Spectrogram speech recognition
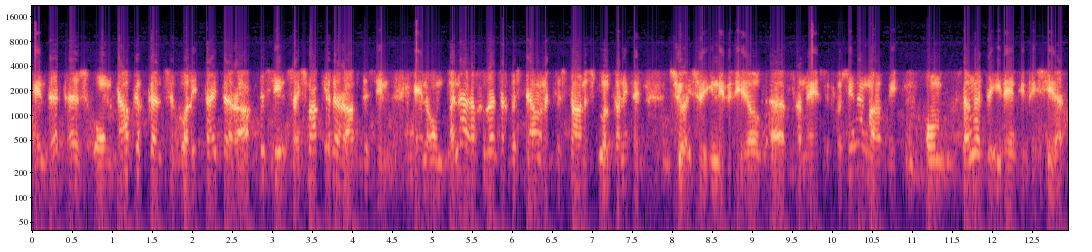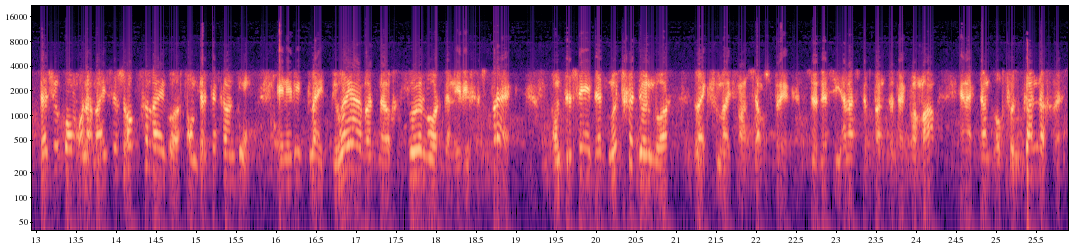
En dit is om elke kind se kwaliteite raak te sien, sy swakhede raak te sien en om binne 'n groter bestel en ek verstaan 'n skool kan nie so so individueel uh, vir mense voorsiening maak nie om dinge te identifiseer. Dis hoekom onderwysers opgelei word om dit te kan doen. En hierdie pleidooie wat nou gevoer word in hierdie gesprek om te sê dit moet gedoen word lyk vir my van selfsprekend. So dis die enigste punt wat ek wil maak en ek dink ook vir kundiges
